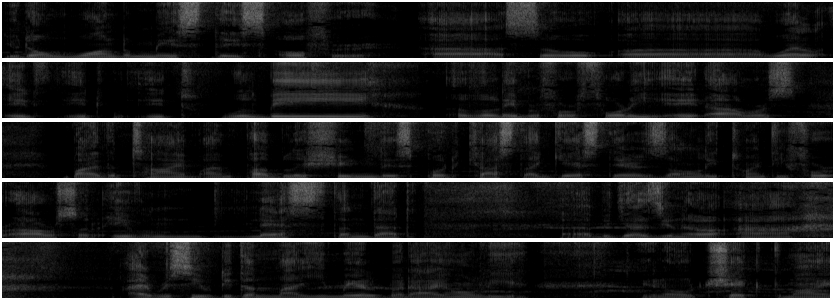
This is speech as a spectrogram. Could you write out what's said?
You don't want to miss this offer. Uh, so, uh, well, it, it, it will be available for 48 hours. By the time I'm publishing this podcast, I guess there's only 24 hours or even less than that. Uh, because, you know, uh, I received it on my email, but I only, you know, checked my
